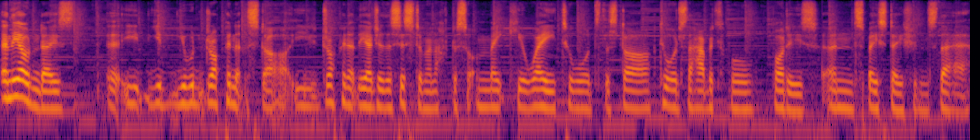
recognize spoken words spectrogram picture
in the olden days, uh, you, you, you, wouldn't drop in at the start. You drop in at the edge of the system and have to sort of make your way towards the star, towards the habitable bodies and space stations there.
